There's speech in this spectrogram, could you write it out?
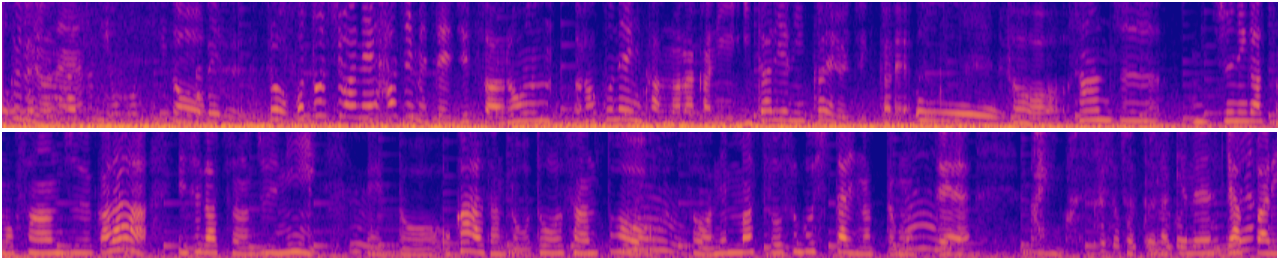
う作るよねお正月にお餅でそう食べるそう今年はね初めて実は6年間の中にイタリアに帰る実家で。そう。30 12月の30から1月の12、うん。えっとお母さんとお父さんと、うん。そう年末を過ごしたいなって思って帰ります、ちょっとだけね。ねやっぱり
